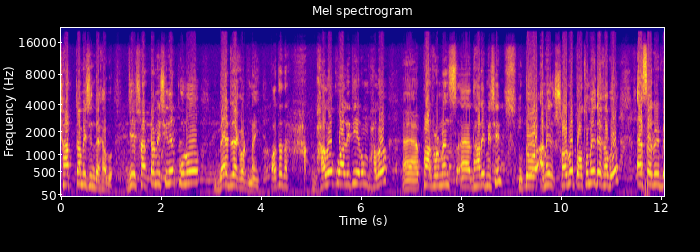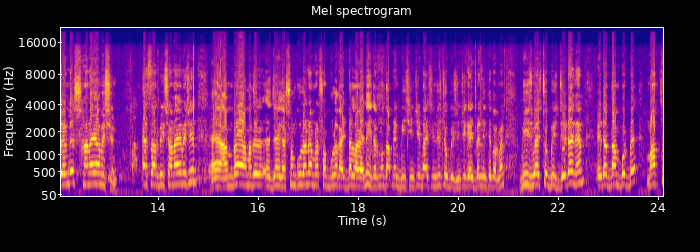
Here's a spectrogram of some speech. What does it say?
সাতটা মেশিন দেখাবো। যে সাতটা মেশিনের কোনো ব্যাড রেকর্ড নাই। অর্থাৎ ভালো কোয়ালিটি এবং ভালো পারফরমেন্স ধারী মেশিন তো আমি সর্বপ্রথমেই দেখাবো এসআরবি ব্র্যান্ডের সানায়া মেশিন এসআরবি সানায়া মেশিন আমরা আমাদের জায়গার সংকুলনে আমরা সবগুলো গাইড ব্যাল লাগাইনি এটার মধ্যে আপনি বিশ ইঞ্চি বাইশ ইঞ্চি চব্বিশ ইঞ্চি গাইড নিতে পারবেন। বিশ বাইশ চব্বিশ যেটাই নেন এটার দাম পড়বে মাত্র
